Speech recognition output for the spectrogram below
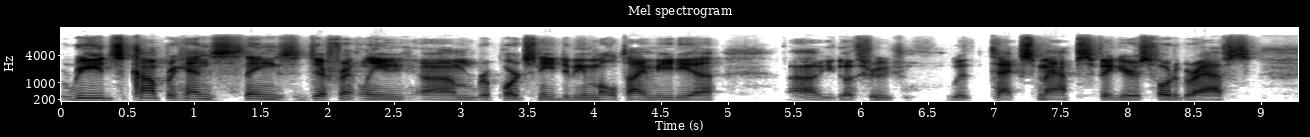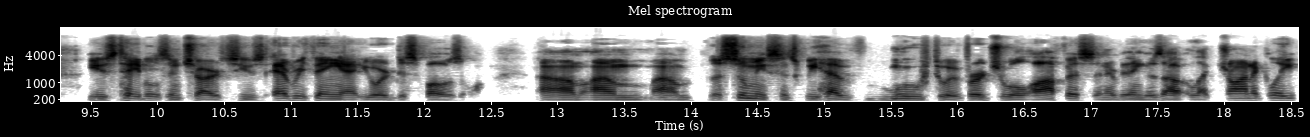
reads, comprehends things differently. Um, reports need to be multimedia. Uh, you go through with text, maps, figures, photographs, use tables and charts, use everything at your disposal. Um, I'm, I'm, assuming since we have moved to a virtual office and everything goes out electronically,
